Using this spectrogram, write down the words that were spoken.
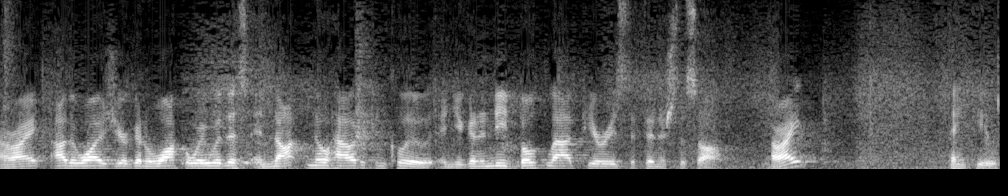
All right? Otherwise, you're going to walk away with this and not know how to conclude. And you're going to need both lab periods to finish this off. All right? Thank you.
